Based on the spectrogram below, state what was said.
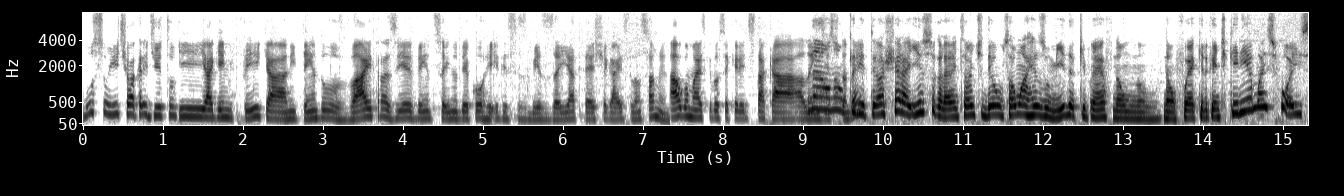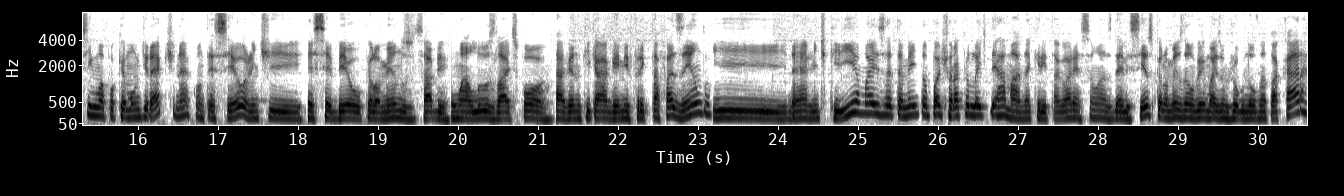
o Switch eu acredito que a Game Freak, a Nintendo vai trazer eventos aí no decorrer desses meses aí até chegar esse lançamento. Algo mais que você queria destacar além não, disso não, também? querido, eu achei era isso, galera. Então a gente deu só uma resumida que né, não, não, não foi aquilo que a gente queria, mas foi sim uma Pokémon Direct, né? Aconteceu, a gente recebeu pelo menos, sabe, uma luz lá, tipo, tá vendo o que, que a Game Freak tá fazendo e, né, a gente queria, mas é, também não pode chorar pelo leite derramado, né, querido? Agora são as DLCs, pelo menos não veio mais um jogo novo na tua cara.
